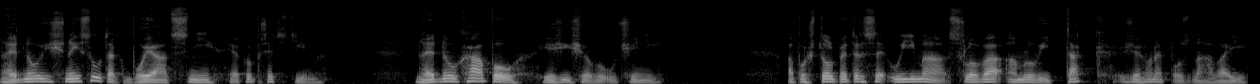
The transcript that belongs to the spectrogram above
Najednou již nejsou tak bojácní jako předtím. Najednou chápou Ježíšovo učení. Apoštol Petr se ujímá slova a mluví tak, že ho nepoznávají.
